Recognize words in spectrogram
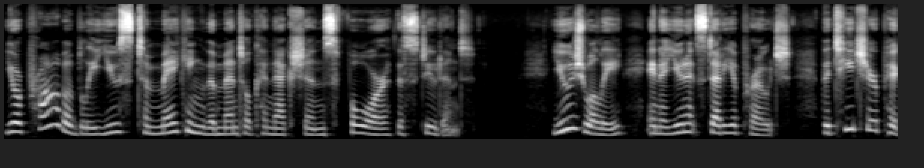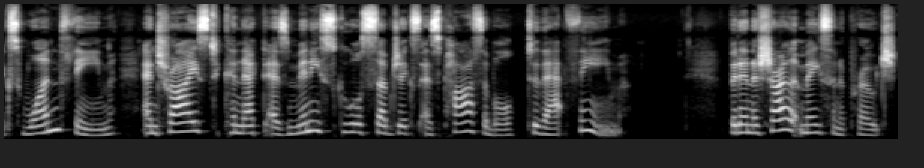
you're probably used to making the mental connections for the student. Usually, in a unit study approach, the teacher picks one theme and tries to connect as many school subjects as possible to that theme. But in a Charlotte Mason approach,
